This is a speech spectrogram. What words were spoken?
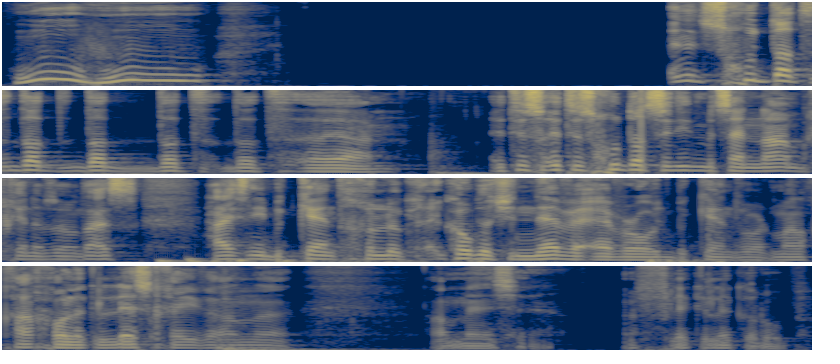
Hoe, hoe... En het is goed dat, dat, dat, dat, dat, eh, ja... Het is, het is goed dat ze niet met zijn naam beginnen. want hij is, hij is niet bekend, gelukkig. Ik hoop dat je never ever ooit bekend wordt. Maar ga gewoon lekker les geven aan, uh, aan mensen. En flikker lekker op.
